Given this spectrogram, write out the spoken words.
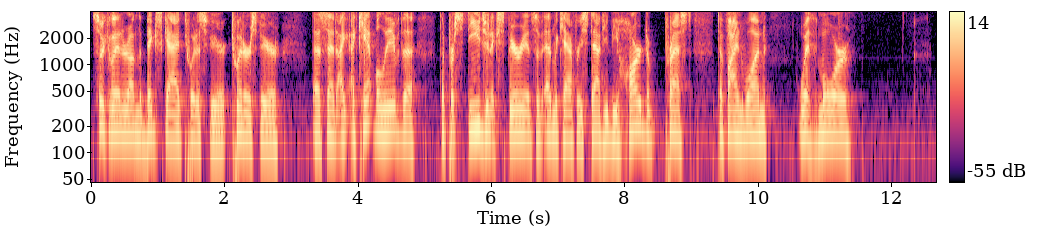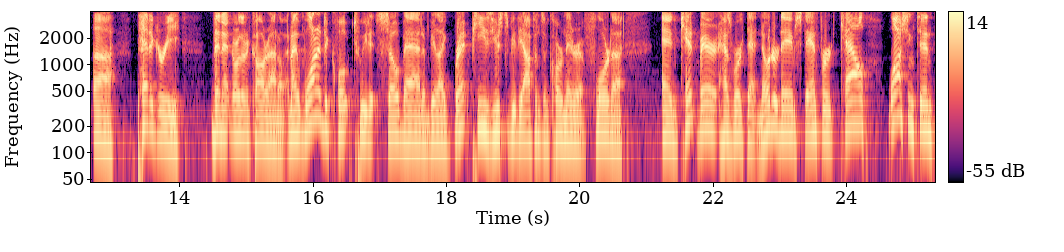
circulated around the Big Sky Twitter sphere, Twitter sphere, that said, I, "I can't believe the the prestige and experience of Ed McCaffrey's staff. You'd be hard to pressed to find one with more." Uh, pedigree than at Northern Colorado. And I wanted to quote tweet it so bad and be like, Brent Pease used to be the offensive coordinator at Florida, and Kent Barrett has worked at Notre Dame, Stanford, Cal, Washington,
